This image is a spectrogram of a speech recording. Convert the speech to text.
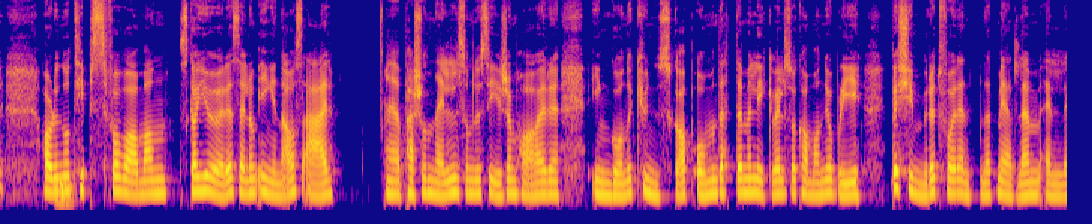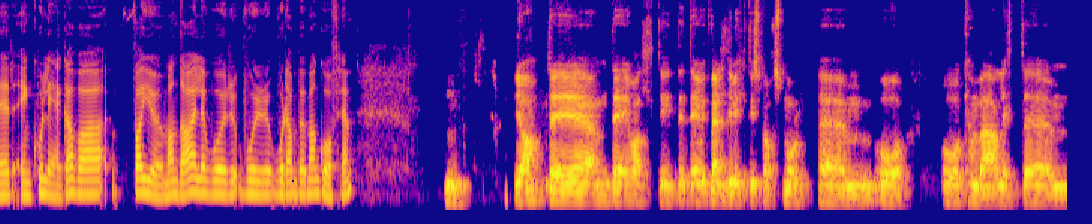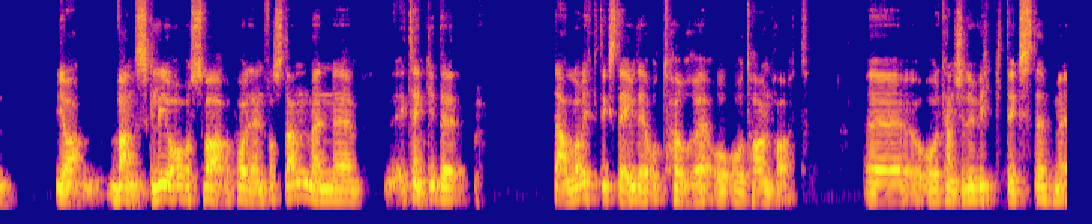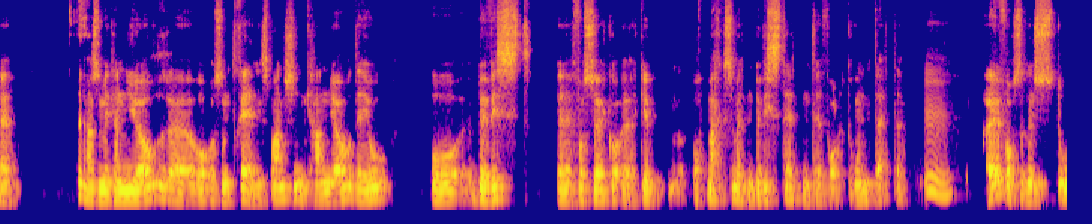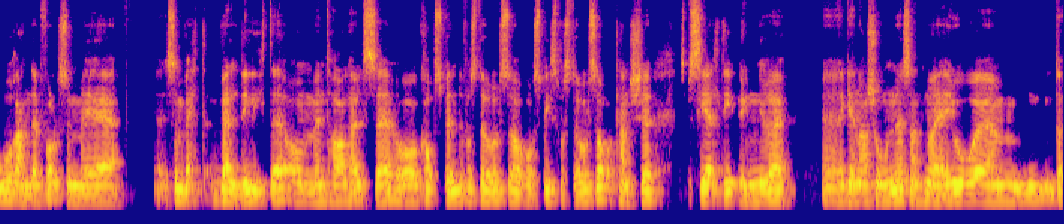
Har du noen tips for hva man skal gjøre, selv om ingen av oss er eh, personell, som du sier, som har inngående kunnskap om dette, men likevel så kan man jo bli bekymret for enten et medlem eller en kollega. Hva, hva gjør man da, eller hvor, hvor, hvordan bør man gå frem? Mm. Ja, det er, det er, jo alltid det, det er et veldig viktig spørsmål. Um, og, og, kan være litt um, ja, vanskelig å svare på i den forstand. Men uh, jeg tenker det, det aller viktigste er jo det å tørre å, å ta en prat. Uh, og kanskje det viktigste med, altså vi kan gjøre, og, og som treningsbransjen kan gjøre, det er jo å bevisst eh, forsøke å øke oppmerksomheten, bevisstheten til folk rundt dette. Mm. Det er jo fortsatt en stor andel folk som er eh, som vet veldig lite om mental helse og kroppsbildeforstyrrelser og spiseforstyrrelser, og kanskje spesielt de yngre eh, generasjonene. Sant? Nå er jo, eh,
